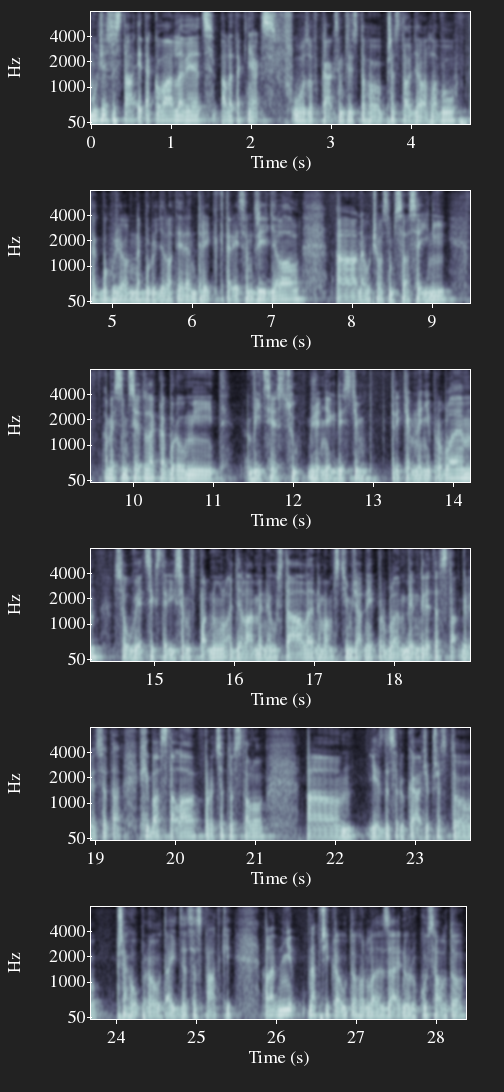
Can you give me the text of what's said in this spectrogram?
Může se stát i takováhle věc, ale tak nějak v úvozovkách jsem si z toho přestal dělat hlavu, tak bohužel nebudu dělat jeden trik, který jsem dřív dělal a naučil jsem se zase jiný. A myslím si, že to takhle budou mít víc jezdců, že někdy s tím trikem není problém, jsou věci, kterých jsem spadnul a dělám je neustále, nemám s tím žádný problém, vím, kde, ta, kde se ta chyba stala, proč se to stalo a jezde se dokáže přesto přehoupnout a jít zase zpátky. Ale mě například u tohohle za jednu ruku salto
